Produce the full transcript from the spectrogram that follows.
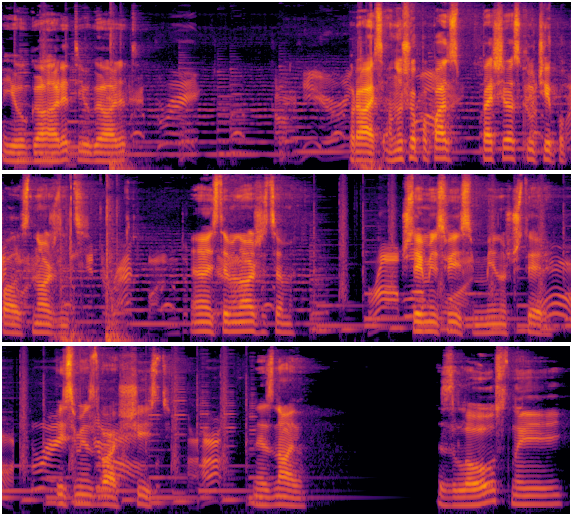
You got it, you got it. Great. Come here and Прайс. А ну що prize. попались? Перший раз ключі Just попались. click on Ножниці. the interact button to Е, з тими pick it up. ножницями. Problem 4 мінус 8, мінус 4. Oh, 8 мінус 2, 6. Не знаю. Злосний.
